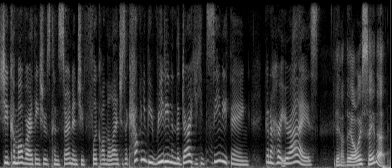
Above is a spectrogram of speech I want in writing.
she'd come over, I think she was concerned, and she'd flick on the light. She's like, How can you be reading in the dark? You can't see anything. You're gonna hurt your eyes. Yeah, they always say that.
